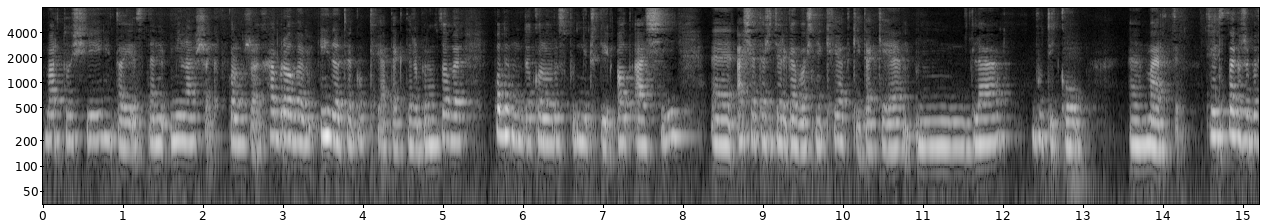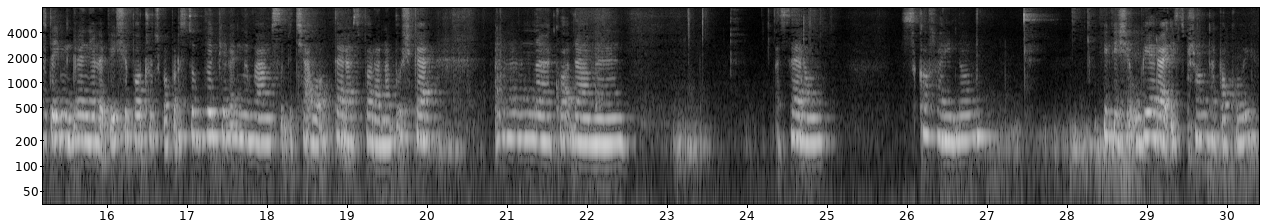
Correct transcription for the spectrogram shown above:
Martusi, to jest ten milaszek w kolorze chabrowym i do tego kwiatek też brązowy, podobny do koloru spódniczki od Asi. E, Asia też dzierga właśnie kwiatki takie mm, dla butiku e, Marty. Więc tak, żeby w tej migrenie lepiej się poczuć, po prostu wypielęgnowałam sobie ciało. Teraz pora na buźkę. Nakładamy serum z kofeiną. Fifi się ubiera i sprząta pokój.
